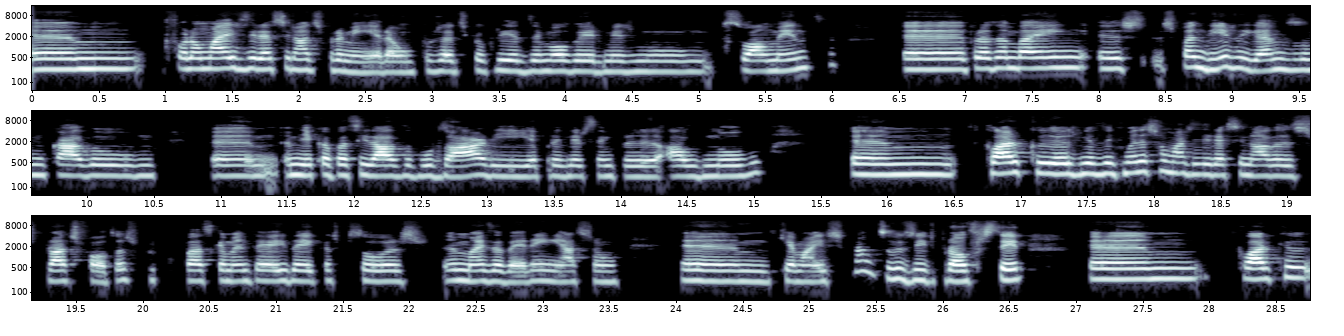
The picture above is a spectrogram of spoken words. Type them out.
hum, foram mais direcionados para mim. Eram projetos que eu queria desenvolver mesmo pessoalmente, uh, para também expandir, digamos, um bocado a minha capacidade de bordar e aprender sempre algo novo. Um, claro que as minhas encomendas são mais direcionadas para as fotos, porque basicamente é a ideia que as pessoas mais aderem e acham um, que é mais pronto, giro para oferecer. Um, claro que,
